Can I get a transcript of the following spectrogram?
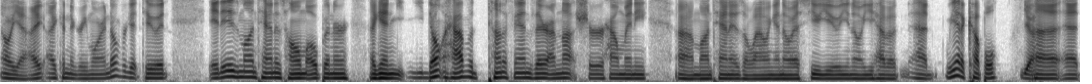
Oh yeah, I, I couldn't agree more. And don't forget too, it it is Montana's home opener. Again, you, you don't have a ton of fans there. I'm not sure how many uh, Montana is allowing. I know SUU. You know, you have a had we had a couple Yeah, uh, at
